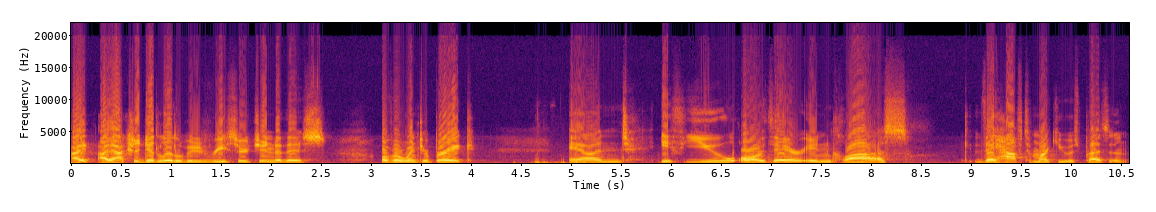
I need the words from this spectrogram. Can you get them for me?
I, I actually did a little bit of research into this over winter break. And if you are there in class, they have to mark you as present.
